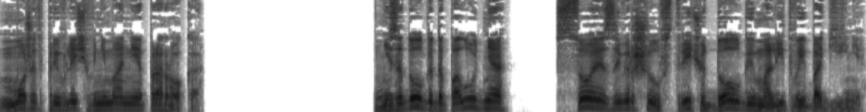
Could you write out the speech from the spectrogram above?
может привлечь внимание пророка. Незадолго до полудня Соя завершил встречу долгой молитвой богини.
